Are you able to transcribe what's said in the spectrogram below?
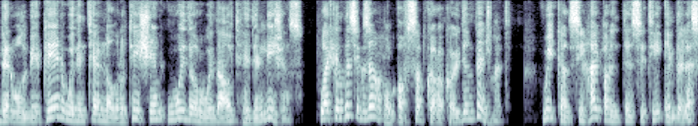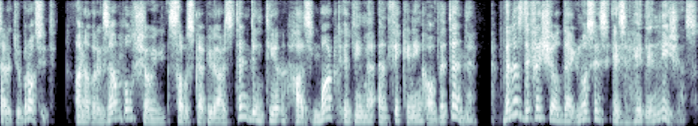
there will be pain with internal rotation with or without hidden lesions. Like in this example of subcoracoid impingement, we can see hyperintensity in the lesser tuberosity. Another example showing subscapular tendon tear has marked edema and thickening of the tendon. The last differential diagnosis is hidden lesions,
